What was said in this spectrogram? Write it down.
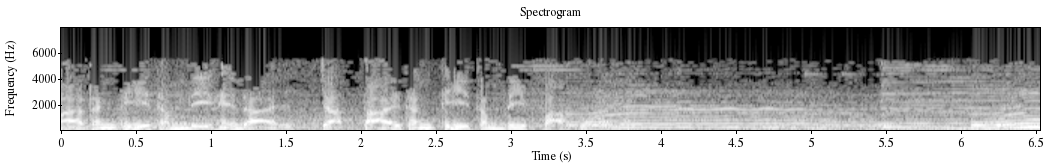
มาทั้งทีทำดีให้ได้ จะตายทั้งทีทำดีฝากไว้ Thank you.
